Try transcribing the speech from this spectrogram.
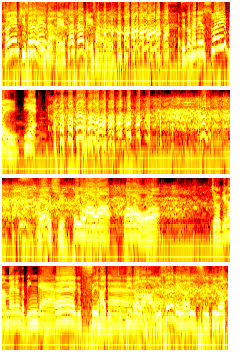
双眼皮甩到背上，甩甩甩到背上了，这种喊的甩背。耶！哎呦我去，背个娃娃，娃娃饿了，就给他买两个饼干，哎，就吃一下就就抵到了哈，哎一甩到背上，他一吃就抵到了。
